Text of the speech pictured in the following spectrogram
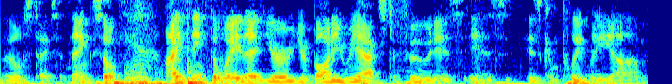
those types of things. So I think the way that your your body reacts to food is is is completely um,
